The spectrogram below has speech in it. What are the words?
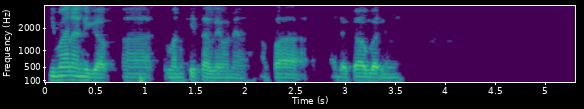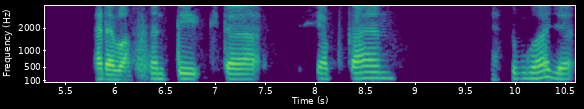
gimana nih Gap, uh, teman kita Leonel? Apa ada kabarnya? Ada bang, nanti kita siapkan. Ya, tunggu aja.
